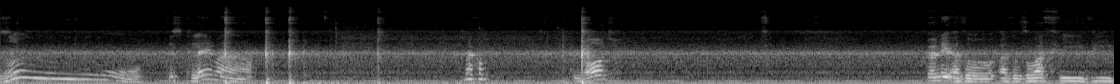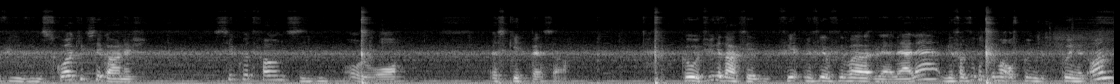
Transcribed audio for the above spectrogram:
So. Disclaimer. Na komm. Lord. Ja, nee, also, also sowas wie, wie, wie, wie Score gibt's hier gar nicht. Secret Found 7. Oh, ja. Es geht besser. Gut, wie gesagt, wir, wir, wir, wir, versuchen es immer auf Bring, It On.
